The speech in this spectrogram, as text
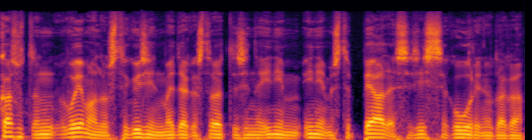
kasutan võimalust ja küsin, ma ei tea, kas te olete sinna inim-, inimeste peadesse sisse ka uurinud, aga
